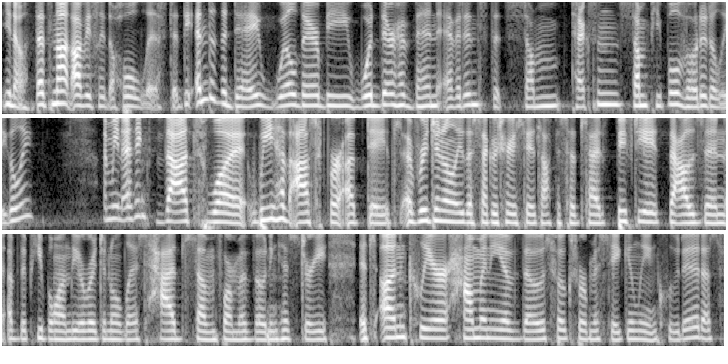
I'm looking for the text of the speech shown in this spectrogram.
you know, that's not obviously the whole list. At the end of the day, will there be, would there have been evidence that some Texans, some people voted illegally? I mean, I think that's what we have asked for updates. Originally, the Secretary of State's office had said 58,000 of the people on the original list had some form of voting history. It's unclear how many of those folks were mistakenly included as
